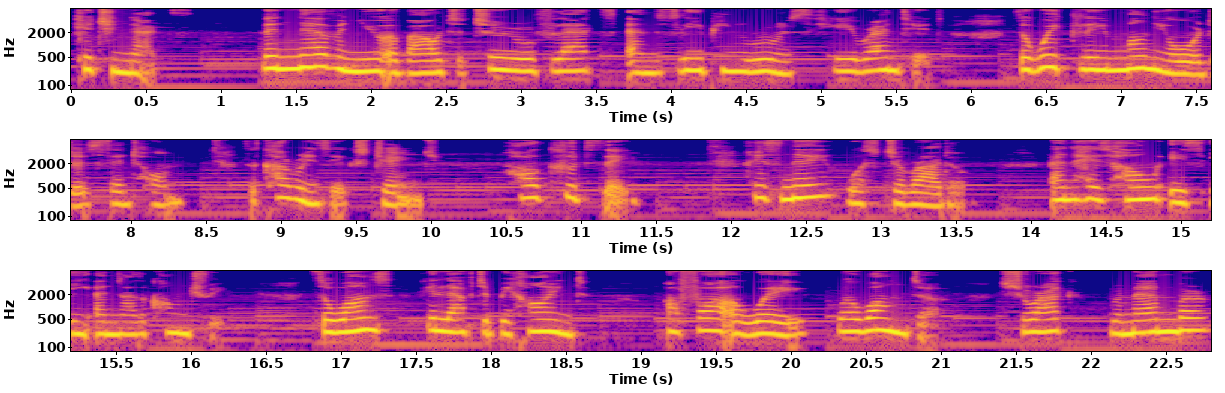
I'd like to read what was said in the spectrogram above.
kitchenettes. They never knew about the two-room flats and sleeping rooms he rented, the weekly money orders sent home, the currency exchange. How could they? His name was Gerardo, and his home is in another country. The ones he left behind are far away, will wander. Shrug, remember?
